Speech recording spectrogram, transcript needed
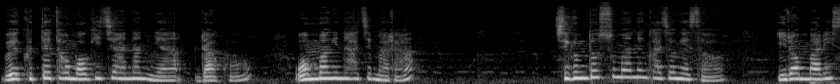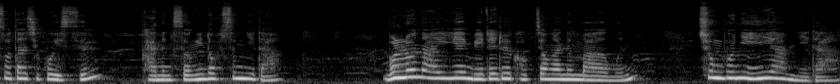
왜 그때 더 먹이지 않았냐 라고 원망이나 하지 마라. 지금도 수많은 가정에서 이런 말이 쏟아지고 있을 가능성이 높습니다. 물론 아이의 미래를 걱정하는 마음은 충분히 이해합니다.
